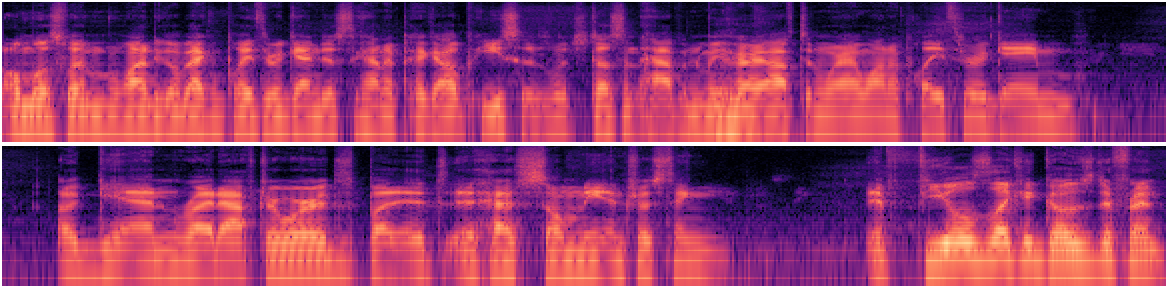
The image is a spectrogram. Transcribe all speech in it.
almost went, wanted to go back and play through again just to kind of pick out pieces which doesn't happen to me very mm-hmm. often where i want to play through a game again right afterwards but it, it has so many interesting it feels like it goes different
